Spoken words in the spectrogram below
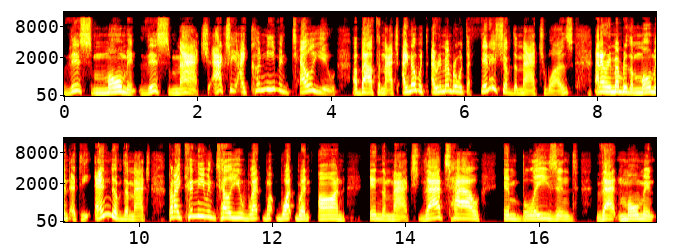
this moment, this match. Actually, I couldn't even tell you about the match. I know what I remember what the finish of the match was, and I remember the moment at the end of the match, but I couldn't even tell you what what, what went on in the match. That's how emblazoned that moment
